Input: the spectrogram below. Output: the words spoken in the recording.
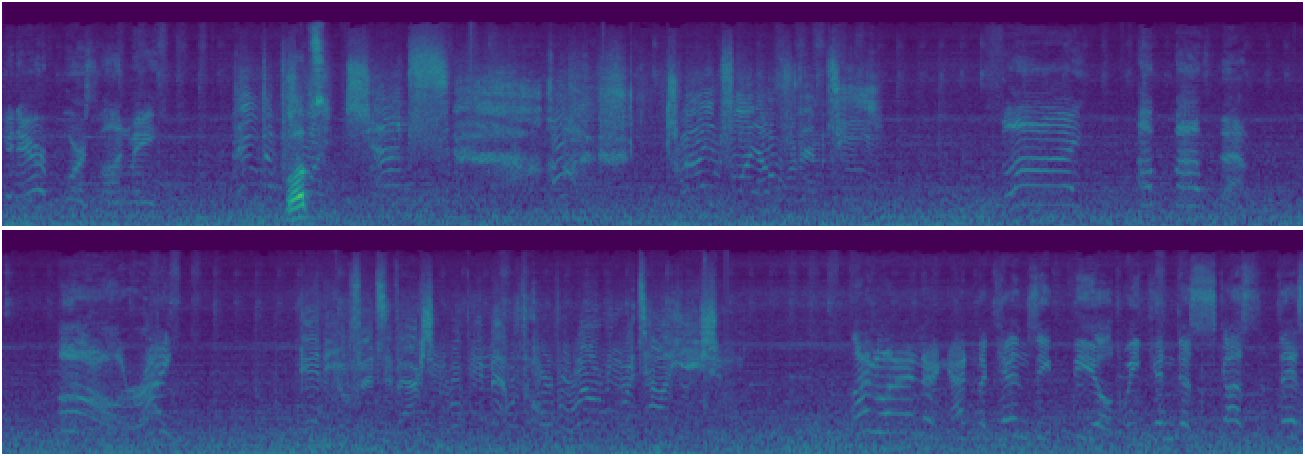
Fucking Air Force on me. Whoops. Try and fly over them, T. Fly above them. All right. Any offensive action will be met with overwhelming retaliation. I'm landing at McKenzie Field. We can discuss this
